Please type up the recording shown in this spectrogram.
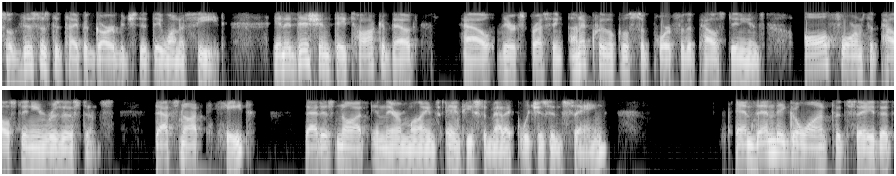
So this is the type of garbage that they want to feed. In addition, they talk about how they're expressing unequivocal support for the Palestinians, all forms of Palestinian resistance. That's not hate. That is not, in their minds, anti Semitic, which is insane. And then they go on to say that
